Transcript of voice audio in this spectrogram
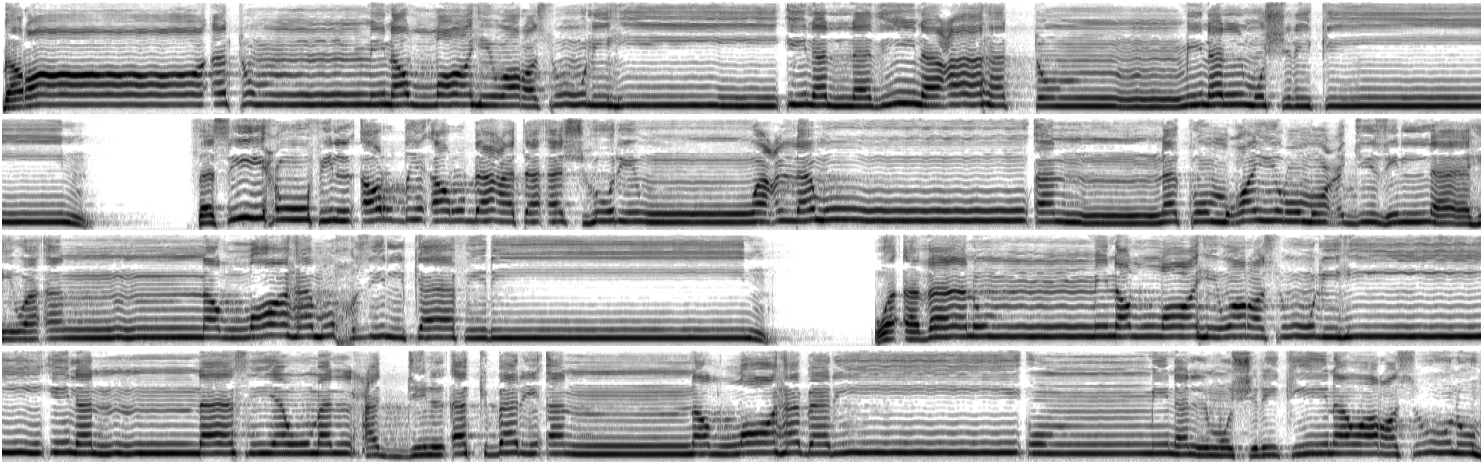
براءة من الله ورسوله إلى الذين عاهدتم من المشركين. فسيحوا في الأرض أربعة أشهر واعلموا أنكم غير معجز الله وأن الله مخزي الكافرين. واذان من الله ورسوله إلى الناس يوم الحج الاكبر ان الله بريء من المشركين ورسوله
